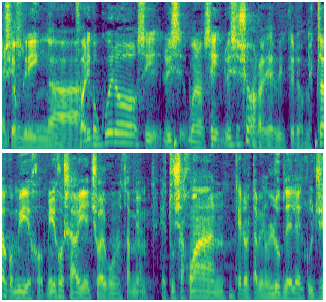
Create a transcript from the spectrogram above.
Corrupción años. Gringa. Fabrico Cuero, sí, lo hice, bueno, sí, lo hice yo en realidad el beat, creo. Mezclado con mi viejo. Mi viejo ya había hecho algunos también. Estuya Juan, que era también un loop de LL Cool J.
